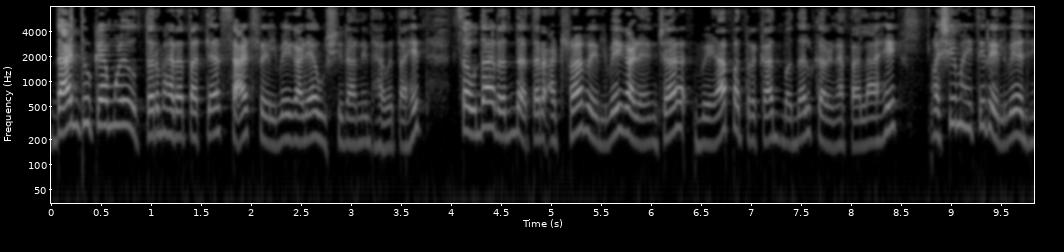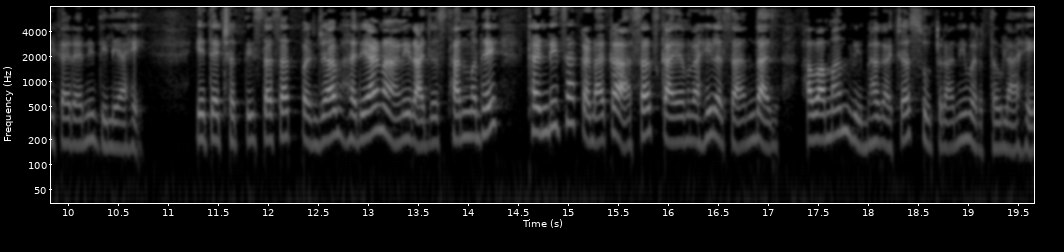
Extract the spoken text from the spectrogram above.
दाट धुक्यामुळे उत्तर भारतातल्या साठ रेल्वेगाड्या उशिराने धावत आहेत. चौदा रद्द तर अठरा रेल्वे गाड्यांच्या वेळापत्रकात बदल करण्यात आला आहे अशी माहिती रेल्वे अधिकाऱ्यांनी दिली आहे. येत्या छत्तीस तासात पंजाब हरियाणा आणि राजस्थानमध्ये थंडीचा कडाका असाच कायम राहील असा अंदाज हवामान विभागाच्या सूत्रांनी वर्तवला आहे.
